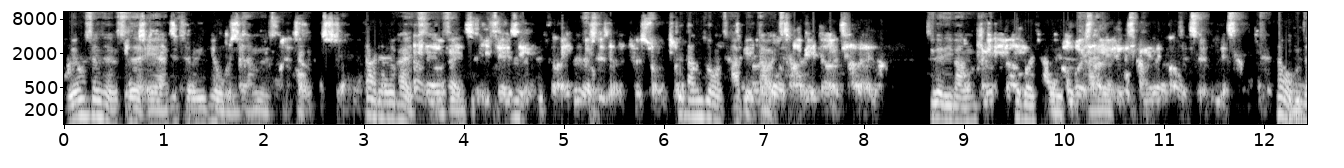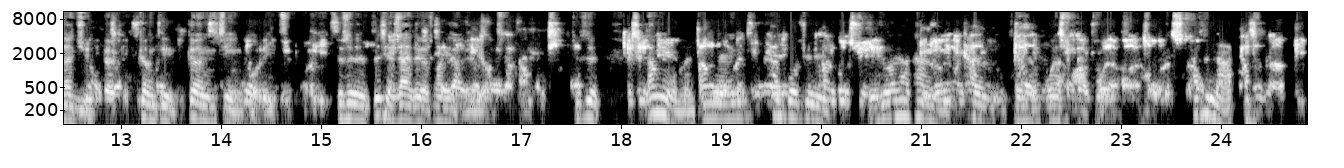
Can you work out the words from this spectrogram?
我用生成式的 AI 去生一篇文章的时候，大家就开始质疑这件事情，这当中的差别到底差别到底差在哪？这个地方会不会差别不差别那我们再举一个更进更进一步的例子，就是之前在这个创业里面有提到，就是当我们今天看过去，比如说他看看陈晨波的画作的时候，他是拿他是拿笔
